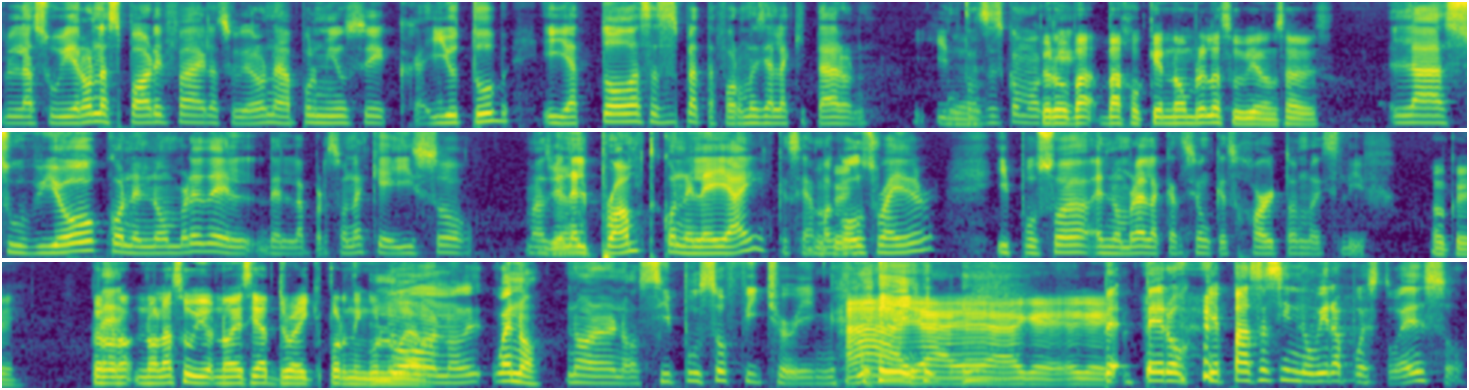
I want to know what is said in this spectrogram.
la subieron a Spotify, la subieron a Apple Music, a YouTube y ya todas esas plataformas ya la quitaron. Y entonces como Pero que ba- bajo qué nombre la subieron, ¿sabes? la subió con el nombre del- de la persona que hizo más bien el prompt con el AI, que se llama Ok. Ghostwriter, y puso el nombre de la canción que es Heart on My Sleeve. Ok. Pero Eh. no, no la subió, no decía Drake por ningún No, lugar. no, bueno, no, no, no, sí puso featuring. Ah, ya, ya, ya, ok, ok. Pe- pero, ¿qué pasa si no hubiera puesto eso?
